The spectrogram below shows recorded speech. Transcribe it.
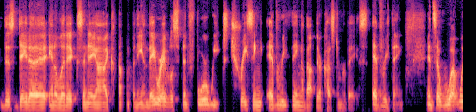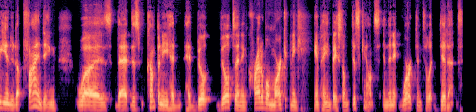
this data analytics and AI company, and they were able to spend four weeks tracing everything about their customer base, everything. And so, what we ended up finding was that this company had had built built an incredible marketing campaign based on discounts, and then it worked until it didn't,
